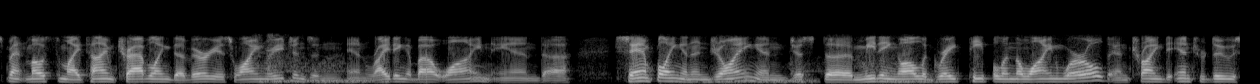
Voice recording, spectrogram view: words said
spent most of my time traveling to various wine regions and, and writing about wine and uh, sampling and enjoying and just uh, meeting all the great people in the wine world and trying to introduce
